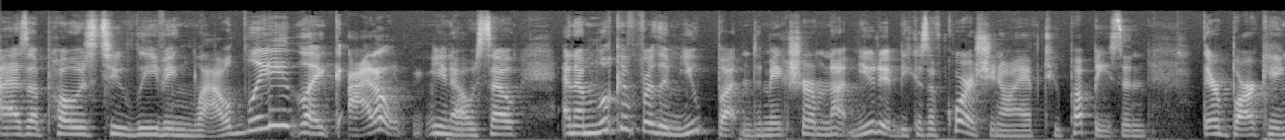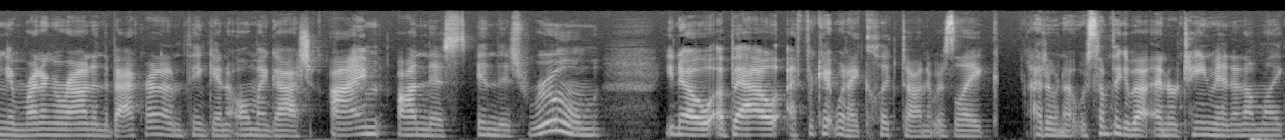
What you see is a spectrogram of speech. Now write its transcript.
as opposed to leaving loudly. Like, I don't, you know, so, and I'm looking for the mute button to make sure I'm not muted because, of course, you know, I have two puppies and they're barking and running around in the background. I'm thinking, oh my gosh, I'm on this, in this room, you know, about, I forget what I clicked on. It was like, I don't know, it was something about entertainment. And I'm like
